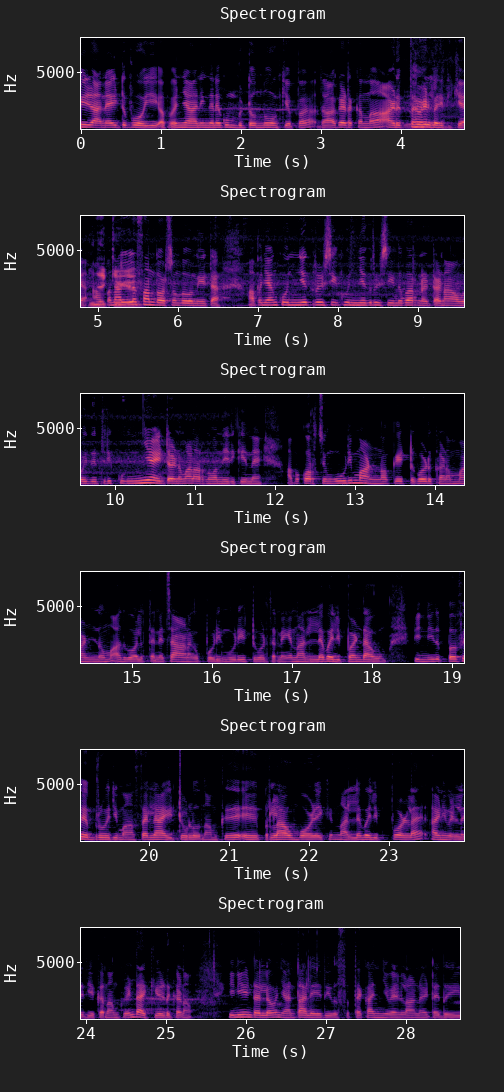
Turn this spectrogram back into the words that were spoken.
വീഴാനായിട്ട് പോയി. അപ്പോൾ ഞാനിങ്ങനെ കുമ്പിട്ടൊന്ന് നോക്കിയപ്പോൾ അതാ കിടക്കുന്ന അടുത്ത വെള്ളരിക്ക. അപ്പോൾ നല്ല സന്തോഷം തോന്നിയിട്ടാ അപ്പോൾ ഞാൻ കുഞ്ഞ് കൃഷി കുഞ്ഞ് കൃഷി എന്ന് പറഞ്ഞിട്ടാണ് ആവോ ഇത് ഇത്തിരി കുഞ്ഞായിട്ടാണ് വളർന്നു വന്നിരിക്കുന്നത് അപ്പോൾ കുറച്ചും കൂടി മണ്ണൊക്കെ ഇട്ട് കൊടുക്കണം. മണ്ണും അതുപോലെ തന്നെ ചാണകപ്പൊടിയും കൂടി ഇട്ട് കൊടുത്തിട്ടുണ്ടെങ്കിൽ നല്ല വലിപ്പം ഉണ്ടാവും. പിന്നെ ഇതിപ്പോൾ ഫെബ്രുവരി മാസമല്ലേ ആയിട്ടുള്ളൂ. നമുക്ക് ഏപ്രിൽ ആകുമ്പോഴേക്കും നല്ല വലിപ്പമുള്ള കണിവെള്ളരിയൊക്കെ നമുക്ക് ഉണ്ടാക്കിയെടുക്കണം. ഇനിയുണ്ടല്ലോ ഞാൻ തലേ ദിവസത്തെ കഞ്ഞിവെള്ളമാണ് കേട്ടോ ഇത്. ഈ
